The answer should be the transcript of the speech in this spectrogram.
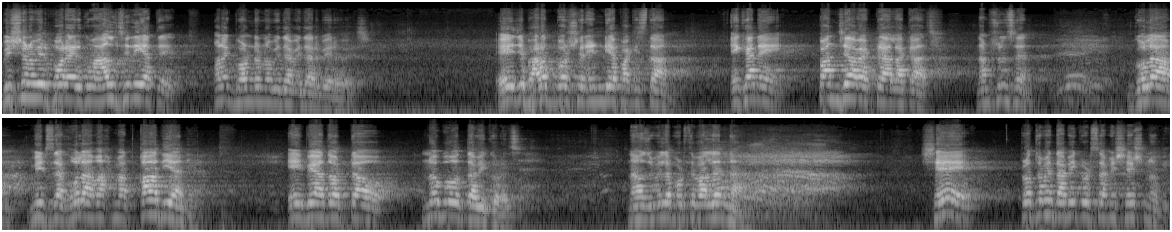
বিশ্বনবীর পরে এরকম আলজেরিয়াতে অনেক ভণ্ড নবী দাবিদার বের হয়েছে। এই যে ভারতবর্ষের ইন্ডিয়া, পাকিস্তান, এখানে পাঞ্জাব একটা এলাকা আছে। নাম শুনছেন? গোলাম মির্জা গোলাম আহমদ কাদিয়ানি। এই বেয়াদবটাও নবুয়ত দাবি করেছে। নাউজুবিল্লাহ, পড়তে পারলেন না? সে প্রথমে দাবি করছে আমি শেষ নবী।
